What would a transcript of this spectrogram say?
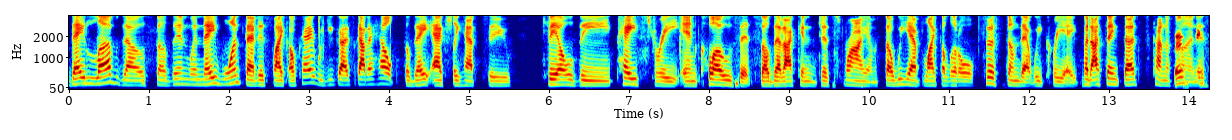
they love those. So then when they want that, it's like, okay, well, you guys got to help. So they actually have to fill the pastry and close it so that I can just fry them. So we have like a little system that we create. But I think that's kind of fun is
